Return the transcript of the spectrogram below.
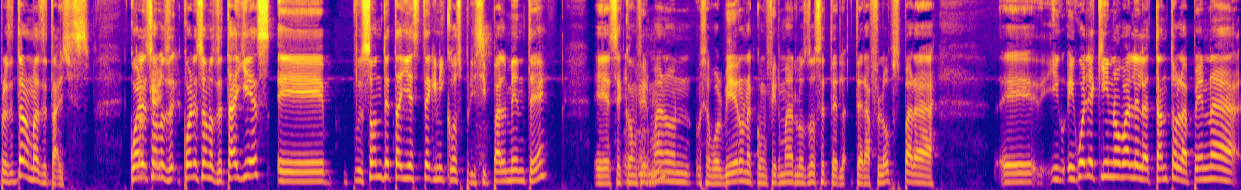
presentaron más detalles. ¿Cuáles, son los, ¿Cuáles son los detalles? pues son detalles técnicos principalmente. se confirmaron, se volvieron a confirmar los 12 teraflops para eh, igual aquí no vale tanto la pena,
